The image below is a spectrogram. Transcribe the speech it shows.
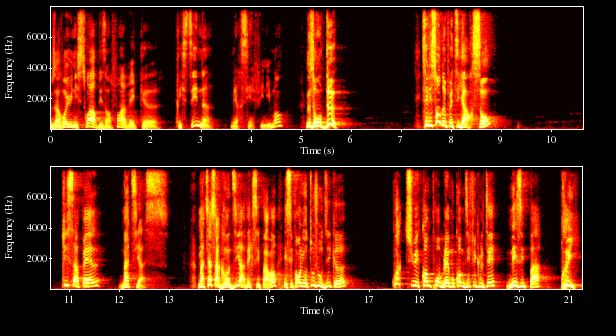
nous avons une histoire des enfants avec euh, Christine. Merci infiniment. Nous aurons deux. C'est l'histoire d'un petit garçon qui s'appelle Mathias. Mathias a grandi avec ses parents et ses parents lui ont toujours dit que quoi que tu aies comme problème ou comme difficulté, n'hésite pas, prie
